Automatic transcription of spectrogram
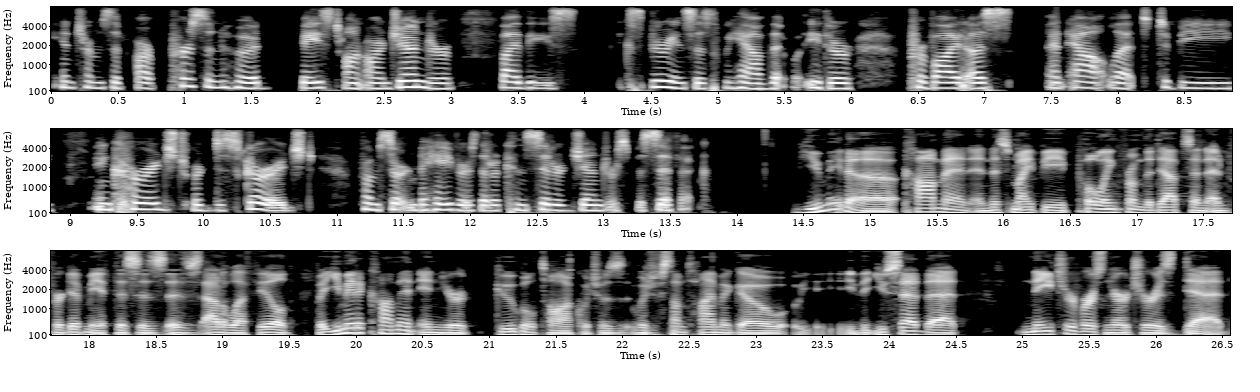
in terms of our personhood based on our gender by these experiences we have that either provide us an outlet to be encouraged or discouraged from certain behaviors that are considered gender specific you made a comment, and this might be pulling from the depths, and, and forgive me if this is, is out of left field, but you made a comment in your Google talk, which was which was some time ago, that you said that nature versus nurture is dead,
